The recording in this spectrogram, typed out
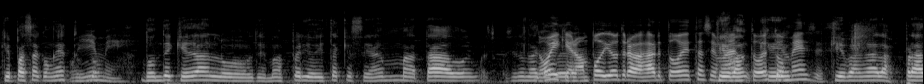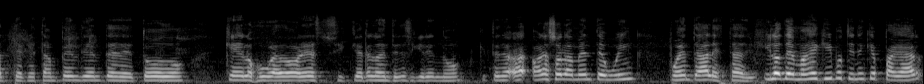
¿Qué pasa con esto? ¿Dó- Óyeme. ¿Dónde quedan los demás periodistas que se han matado? en- haciendo una No, y que no han podido trabajar toda esta semana, van- todos que- estos meses. Que van a las prácticas, que están pendientes de todo, que los jugadores, si quieren los entienden, si quieren no. ahora- solamente Win puede entrar al estadio. Y los demás equipos tienen que pagar,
